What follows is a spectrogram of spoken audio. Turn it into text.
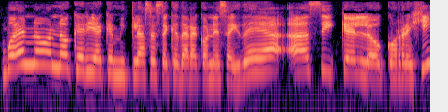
Bueno, no quería que mi clase se quedara con esa idea, así que lo corregí.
